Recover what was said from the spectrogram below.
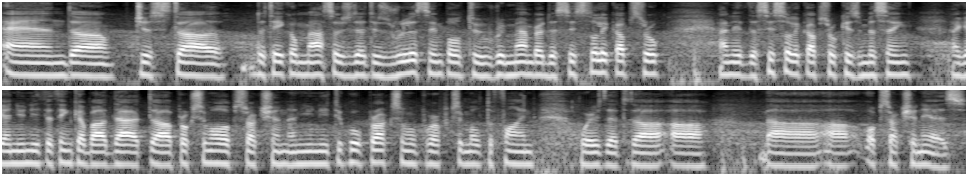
and uh, just uh, the take-home message that is really simple to remember the systolic upstroke and if the systolic upstroke is missing again you need to think about that uh, proximal obstruction and you need to go proximal proximal to find where is that uh, uh, uh, obstruction is.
